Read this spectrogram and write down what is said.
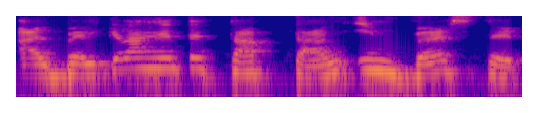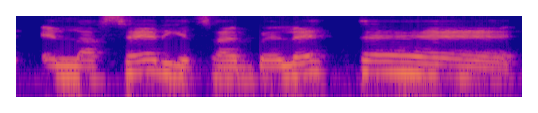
al ver que la gente está tan invested en la serie, o sea, al ver este.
